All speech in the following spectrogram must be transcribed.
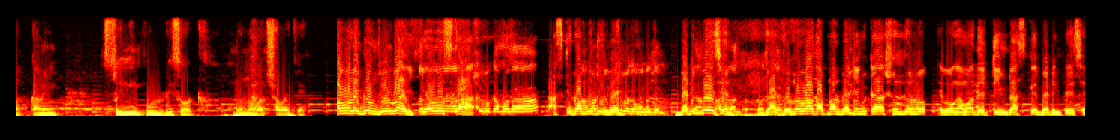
আপকামিং সুইমিং পুল রিসোর্ট ধন্যবাদ সবাইকে। আসসালামু আলাইকুম জুয়েল ভাই কি অবস্থা? শুভকামনা। আজকে তো আপনি কি শুভকামনা ব্যাটিং পেয়েছেন? যাক ধন্যবাদ আপনার ব্যাটিংটা সুন্দর হোক এবং আমাদের টিমটা আজকে ব্যাটিং পেয়েছে।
